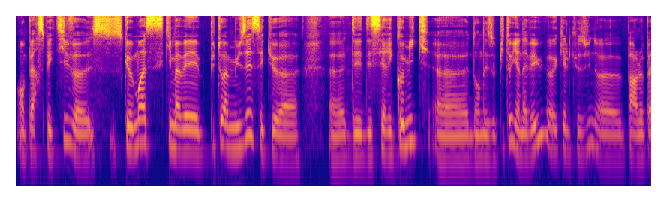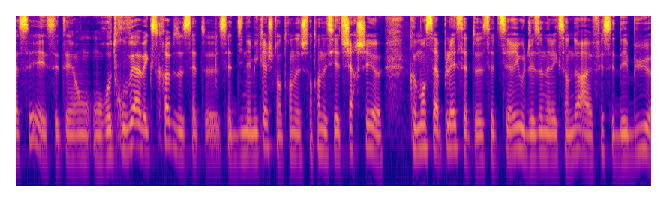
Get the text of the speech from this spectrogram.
en perspective. Euh, Ce que moi, ce qui m'avait plutôt amusé, c'est que euh, euh, des, des séries comiques euh, dans des hôpitaux, il y en avait eu quelques-unes euh, par le passé et c'était, on, on retrouvait avec Scrubs cette, cette dynamique-là. Je suis en train, de- je suis en train d'essayer de chercher comment s'appelait cette, cette série où Jason Alexander avait fait ses débuts.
